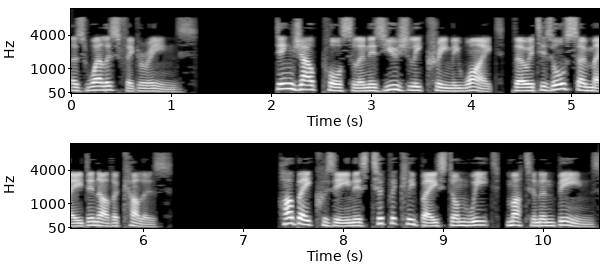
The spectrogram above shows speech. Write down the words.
as well as figurines. Dingzhao porcelain is usually creamy white, though it is also made in other colors. Hebei cuisine is typically based on wheat, mutton and beans.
